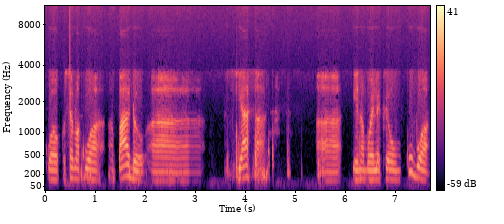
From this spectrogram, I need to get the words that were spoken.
kwa kusema kuwa bado uh, siasa uh, ina mwelekeo mkubwa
